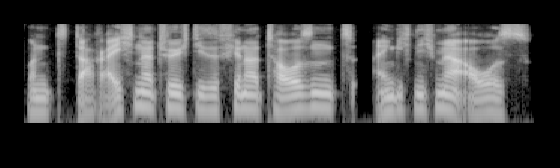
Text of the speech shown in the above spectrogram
Und da reichen natürlich diese 400.000 eigentlich nicht mehr aus.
